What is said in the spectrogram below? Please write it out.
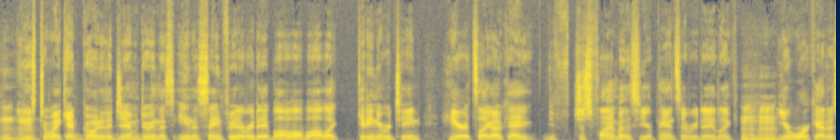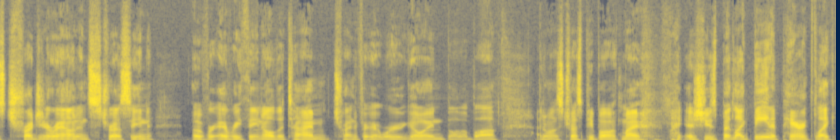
Mm-hmm. used to waking up, going to the gym, doing this, eating the same food every day, blah blah blah. Like getting a routine. Here, it's like okay, you're just flying by the seat of your pants every day. Like Mm-hmm. your workout is trudging around and stressing over everything all the time, trying to figure out where you're going, blah blah blah. I don't want to stress people out with my my issues, but like being a parent, like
